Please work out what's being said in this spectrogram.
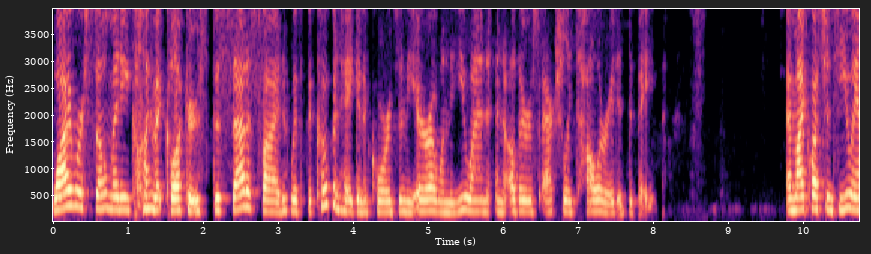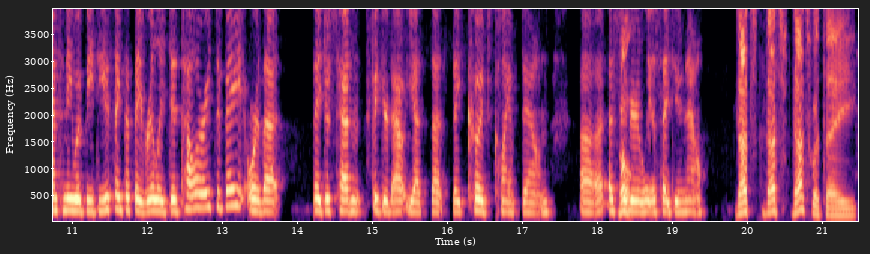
why were so many climate cluckers dissatisfied with the Copenhagen Accords in the era when the UN and others actually tolerated debate? And my question to you, Anthony, would be do you think that they really did tolerate debate or that they just hadn't figured out yet that they could clamp down uh, as oh. severely as they do now? That's that's that's what they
